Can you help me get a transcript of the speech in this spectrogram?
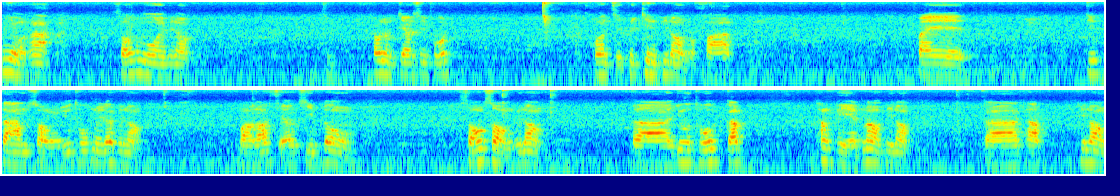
นี่หมดฮะสองขโมยพี่น้องข้าวหนมเจียวซีฟู้ดควรจะไปกินพี่น้องกับฟากไปติดตามส่อง YouTube นี่ด้วยพี่น้องบอกแล้วเสียคลิปลงสองสองพี่น้องกับ YouTube กับทั้งเพจเนาะพี่น้องกับทับพี่น้อง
